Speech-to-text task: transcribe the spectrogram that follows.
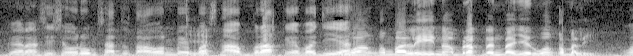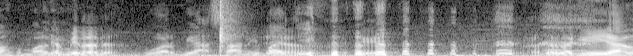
Garansi showroom satu tahun bebas nabrak ya Pak Haji ya. Iya. Uang kembali, nabrak dan banjir uang kembali. Uang kembali. Jaminannya. Luar biasa nih Pak Ya, Haji. oke. Ada lagi yang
